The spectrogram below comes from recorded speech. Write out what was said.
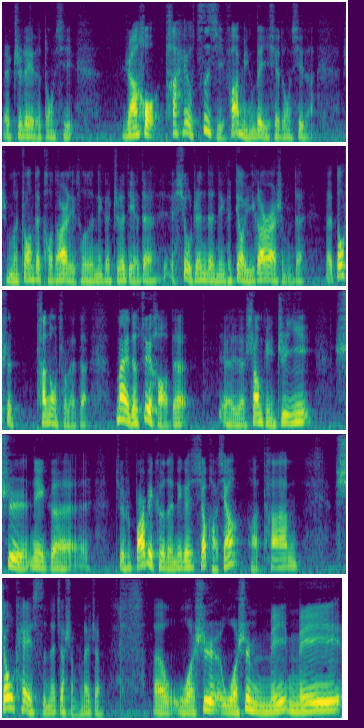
呃之类的东西。然后他还有自己发明的一些东西的，什么装在口袋里头的那个折叠的袖珍的那个钓鱼竿啊什么的，呃，都是他弄出来的。卖的最好的呃商品之一是那个就是 barbecue 的那个小烤箱啊，他 showcase 那叫什么来着？呃，我是我是没没。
